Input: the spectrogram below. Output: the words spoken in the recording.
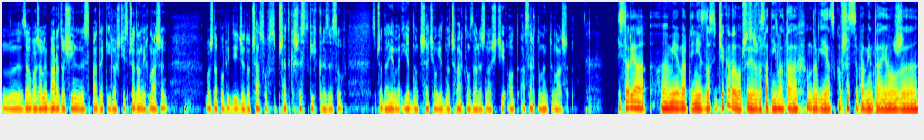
mm, zauważamy bardzo silny spadek ilości sprzedanych maszyn. Można powiedzieć, że do czasów sprzed wszystkich kryzysów sprzedajemy jedną trzecią, jedną czwartą w zależności od asortymentu maszyn. Historia e, Miry Martini jest dosyć ciekawa, bo przecież w ostatnich latach, drogi Jacko, wszyscy pamiętają, że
